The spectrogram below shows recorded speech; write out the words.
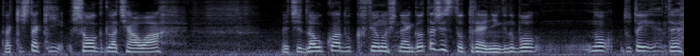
To jakiś taki szok dla ciała. Wiecie, dla układu krwionośnego też jest to trening, no bo no tutaj te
